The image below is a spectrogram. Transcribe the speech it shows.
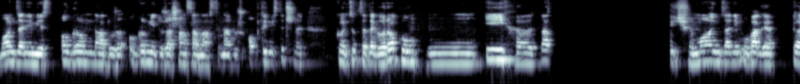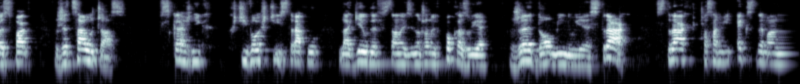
moim zdaniem jest ogromna, duża, ogromnie duża szansa na scenariusz optymistyczny w końcówce tego roku i na moim zdaniem uwagę, to jest fakt, że cały czas wskaźnik chciwości i strachu dla giełdy w Stanach Zjednoczonych pokazuje, że dominuje strach. Strach czasami ekstremalny.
